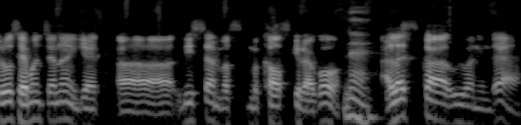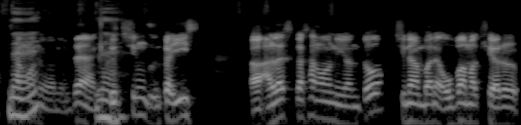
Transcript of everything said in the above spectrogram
그리고 세 번째는 이제 어, 리사 머카우스키라고 네. 알래스카 의원인데 네. 상원 의원인데 네. 그 친구 그러니까 이 어, 알래스카 상원 의원도 지난번에 오바마 케어를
